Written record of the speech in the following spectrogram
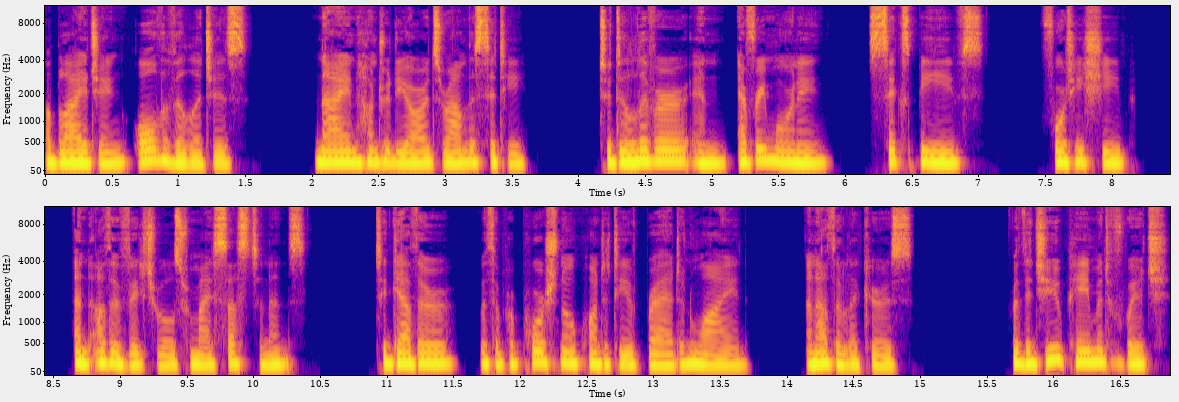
obliging all the villages, 900 yards round the city, to deliver in every morning six beeves, forty sheep, and other victuals for my sustenance, together with a proportional quantity of bread and wine and other liquors, for the due payment of which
